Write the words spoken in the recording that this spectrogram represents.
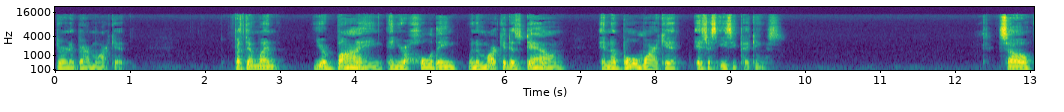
during a bear market. But then when you're buying and you're holding when the market is down, in a bull market, it's just easy pickings. So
